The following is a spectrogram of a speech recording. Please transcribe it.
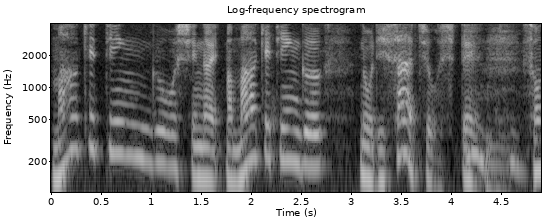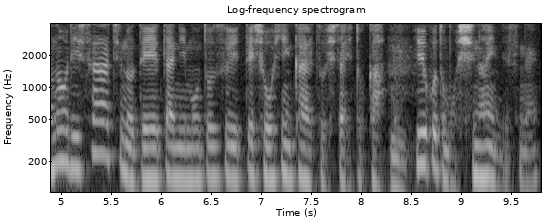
マーケティングをしない、まあ、マーケティングのリサーチをして、うん、そのリサーチのデータに基づいて商品開発をしたりとか、いうこともしないんですね。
